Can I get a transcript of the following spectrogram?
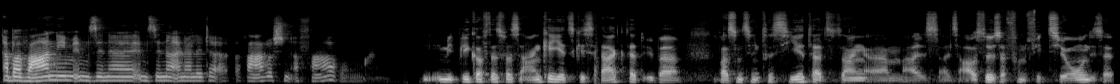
aber wahrnehmen im Sinne, im Sinne einer literarischen Erfahrung. Mit Blick auf das, was Anke jetzt gesagt hat, über was uns interessiert hat, sozusagen ähm, als, als Auslöser von Fiktion, dieser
